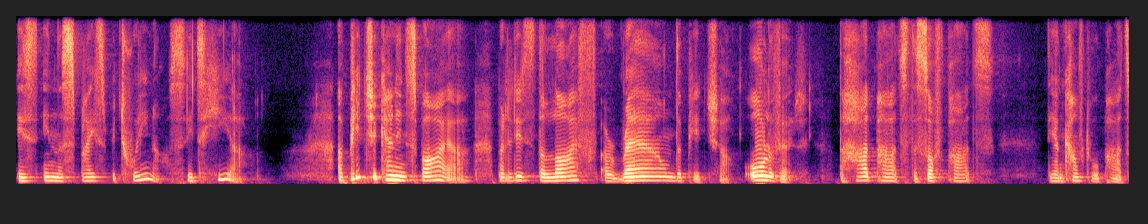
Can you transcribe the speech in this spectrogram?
is in the space between us, it's here. A picture can inspire, but it is the life around the picture, all of it the hard parts, the soft parts, the uncomfortable parts,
